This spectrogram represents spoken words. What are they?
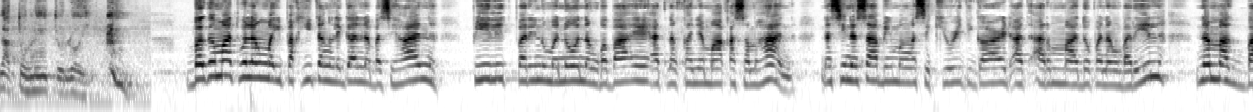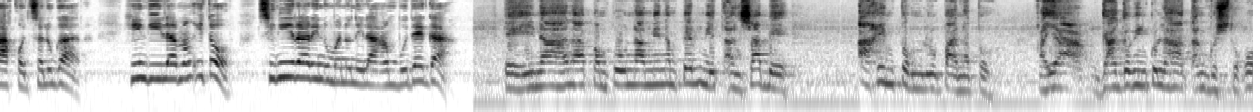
na tuloy-tuloy. Bagamat walang maipakitang legal na basihan, pilit pa rin umano ng babae at ng kanyang mga kasamahan na sinasabing mga security guard at armado pa ng baril na magbakod sa lugar. Hindi lamang ito, sinira rin umano nila ang bodega. eh, hinahanapan po namin ng permit. Ang sabi, akin tong lupa na to. Kaya gagawin ko lahat ang gusto ko.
